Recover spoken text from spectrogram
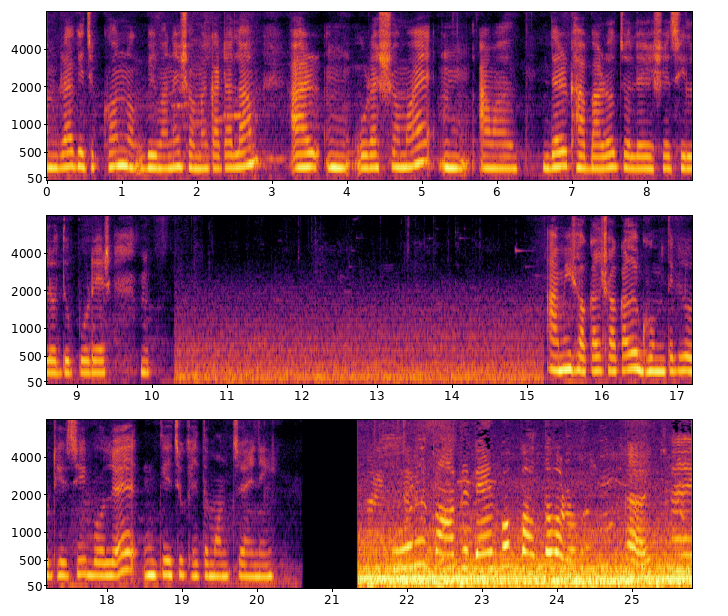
আমরা কিছুক্ষণ বিমানে সময় কাটালাম আর ওড়ার সময় আমাদের খাবারও চলে এসেছিল দুপুরের। আমি সকাল সকাল ঘুম থেকে উঠেছি বলে কিছু খেতে মন চায়নি। বাপরে ব্যাংকক কত বড়। তাই? হ্যাঁ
